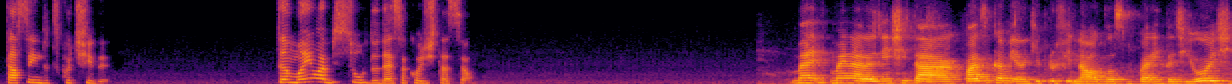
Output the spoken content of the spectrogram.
está sendo discutida? Tamanho absurdo dessa cogitação. Mainara, a gente está quase caminhando aqui para o final do nosso 40 de hoje.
